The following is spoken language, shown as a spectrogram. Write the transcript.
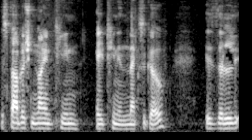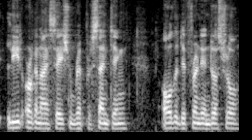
established in 1918 in Mexico, is the lead organization representing all the different industrial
